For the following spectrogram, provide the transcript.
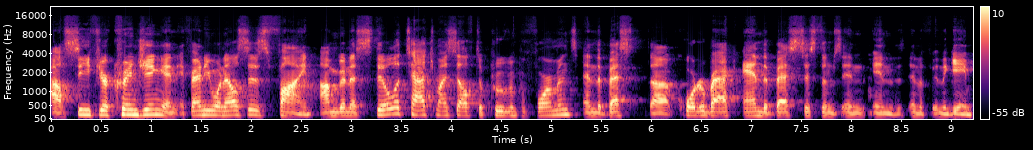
I'll see if you're cringing, and if anyone else is, fine. I'm gonna still attach myself to proven performance and the best uh, quarterback and the best systems in in the, in the, in the game.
